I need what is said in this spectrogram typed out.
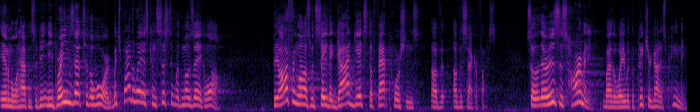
animal it happens to be, and he brings that to the Lord, which, by the way, is consistent with Mosaic law. The offering laws would say that God gets the fat portions of the, of the sacrifice. So there is this harmony, by the way, with the picture God is painting.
